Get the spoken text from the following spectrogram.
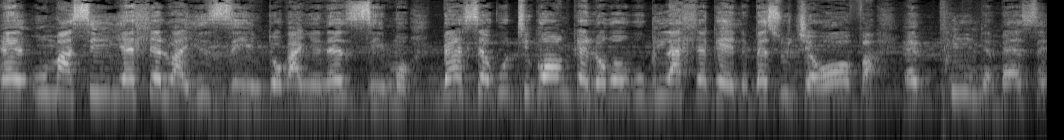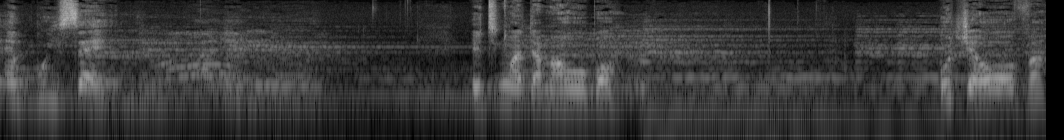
eh, uma siyehlelwa izinto kanye nezimo. Bese kuthi konke lokho kukulahlekele bese uJehova ephinde bese ekubuyisela ithi incwadi amahubo uJehova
